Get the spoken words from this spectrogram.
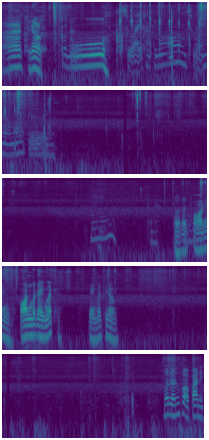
อ่าพี่น้องคุณนะอู้สวยค่ะพี่น้อง สวยงามมากเลยอืมคุณนะตอนนั้นอ่อนเลยนี่อ่อนบ่ได้หมดได้หมดพี่น้องเมื่อเดินพอป้านี่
